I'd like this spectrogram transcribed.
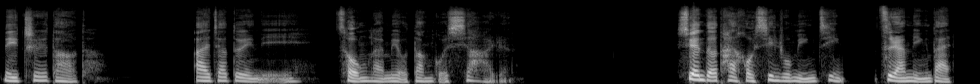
你知道的，哀家对你从来没有当过下人。宣德太后心如明镜，自然明白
